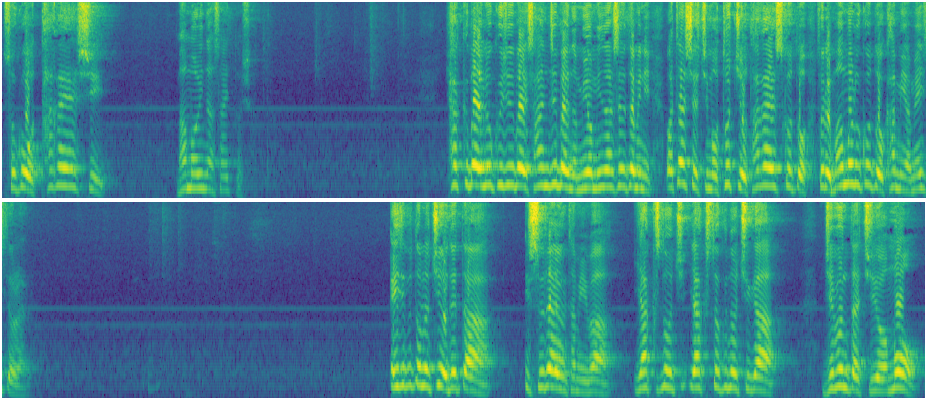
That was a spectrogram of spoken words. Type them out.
そこを耕し守りなさいとおっしゃった。100倍60倍30倍の実を見出せるために私たちも土地を耕すことそれを守ることを神は命じておられる。エジプトの地を出たイスラエルの民は約束の地が自分たちをもう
